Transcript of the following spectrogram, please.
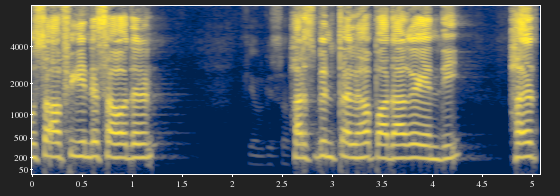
മുസാഫിന്റെ സഹോദരൻ ഹർസ് ബിൻ തൽഹ പതാക ഏന്തി ഹജത്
